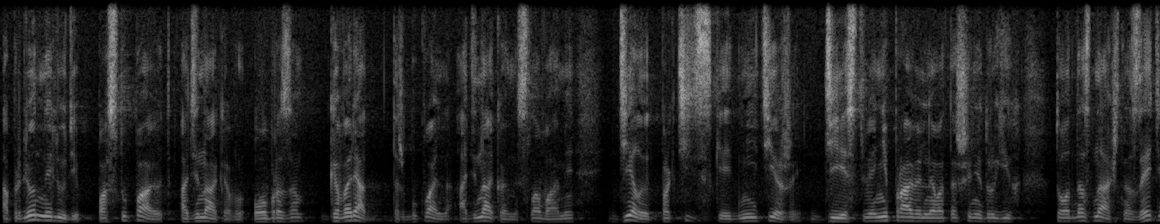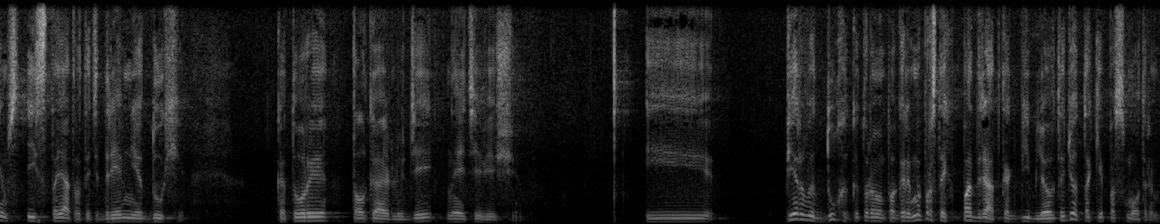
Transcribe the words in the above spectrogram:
определенные люди поступают одинаковым образом, говорят даже буквально одинаковыми словами, делают практически одни и те же действия неправильные в отношении других, то однозначно за этим и стоят вот эти древние духи, которые толкают людей на эти вещи. И первый дух, о котором мы поговорим, мы просто их подряд, как Библия вот идет, так и посмотрим.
